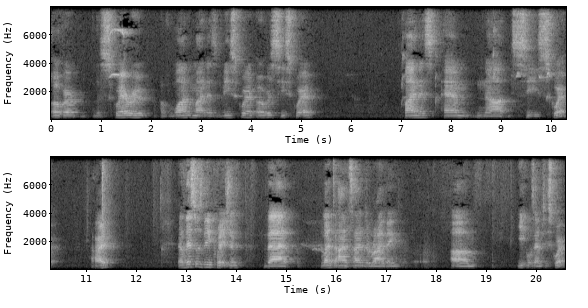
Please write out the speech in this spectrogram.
over the square root of 1 minus v squared over c squared minus m naught c squared. Alright? Now this was the equation that led to Einstein deriving um, equals mc squared.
